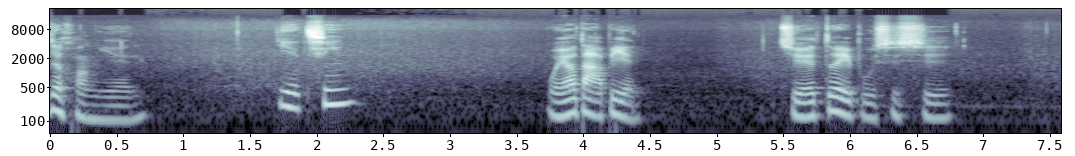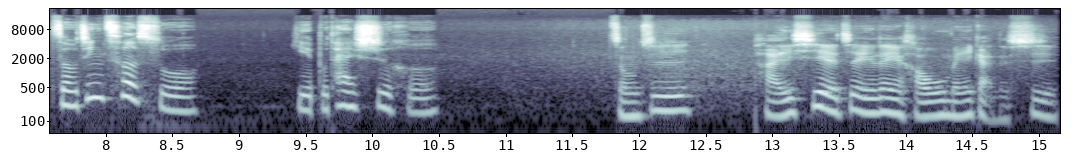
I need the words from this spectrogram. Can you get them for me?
的谎言。叶青，我要大便，绝对不是诗。走进厕所也不太适合。总之，排泄这一类毫无美感的事，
